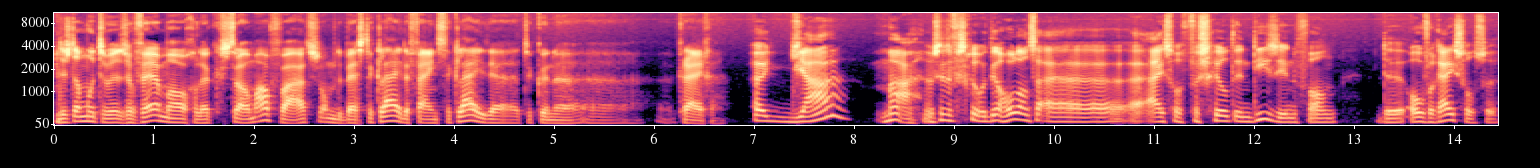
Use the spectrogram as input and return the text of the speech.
Dus dan moeten we zo ver mogelijk stroomafwaarts om de beste klei, de fijnste klei eh, te kunnen eh, krijgen. Eh, ja, maar er zit een verschil. De Hollandse IJssel verschilt in die zin van de Overijsselse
